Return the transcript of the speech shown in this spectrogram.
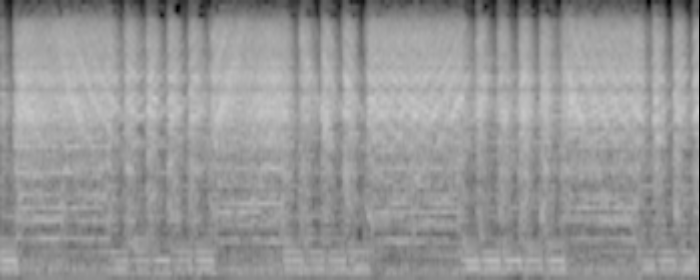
Thank you.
